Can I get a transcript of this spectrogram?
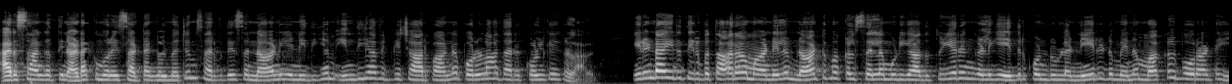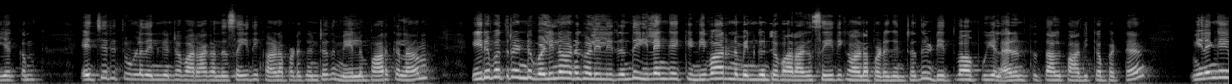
அரசாங்கத்தின் அடக்குமுறை சட்டங்கள் மற்றும் சர்வதேச நாணய நிதியம் இந்தியாவிற்கு சார்பான பொருளாதார கொள்கைகளால் இரண்டாயிரத்தி இருபத்தி ஆறாம் ஆண்டிலும் நாட்டு மக்கள் செல்ல முடியாத துயரங்களையே எதிர்கொண்டுள்ள நேரிடும் என மக்கள் போராட்ட இயக்கம் எச்சரித்துள்ளது என்கின்றவாறாக அந்த செய்தி காணப்படுகின்றது. மேலும் பார்க்கலாம். இருபத்தி ரெண்டு வெளிநாடுகளில் இருந்து இலங்கைக்கு நிவாரணம் என்கின்றவாறாக செய்தி காணப்படுகின்றது. டித்வா புயல் அனர்த்தத்தால் பாதிக்கப்பட்ட இலங்கை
